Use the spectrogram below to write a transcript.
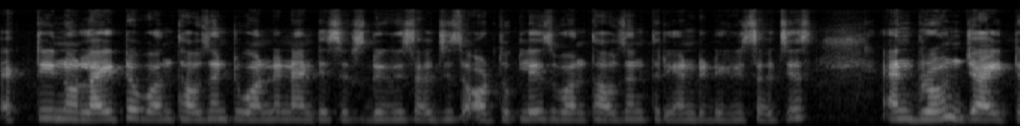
actinolite 1296 degrees Celsius, orthoclase 1300 degrees Celsius, and bronzite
